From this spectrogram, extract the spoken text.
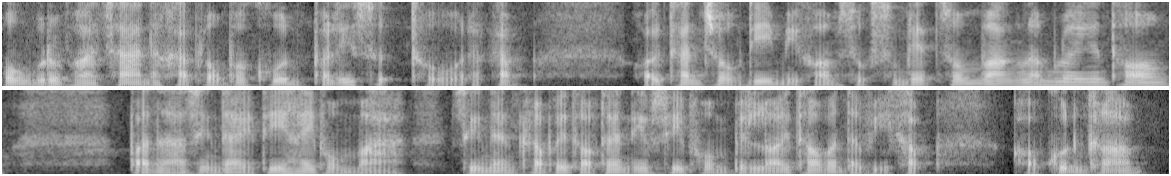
องค์บุรพาจารย์นะครับหลวงพ่อคุณปริสุทธโธนะครับ ขอให้ท่านโชคดีมีความสุขสำเร็จสมหวังร่ำรวยเงินทองปรารถนาสิ่งใดที่ให้ผมมา สิ่งนั้นกลับไปตอบแทน FC ผมเป็นร้อยเท่าบันทวีครับ ขอบคุณครับ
